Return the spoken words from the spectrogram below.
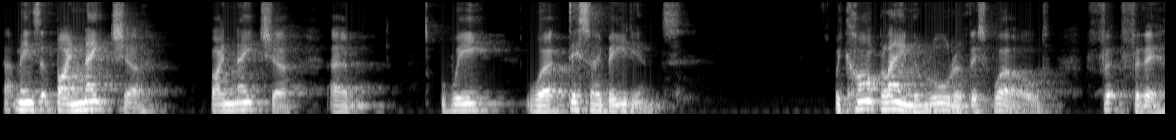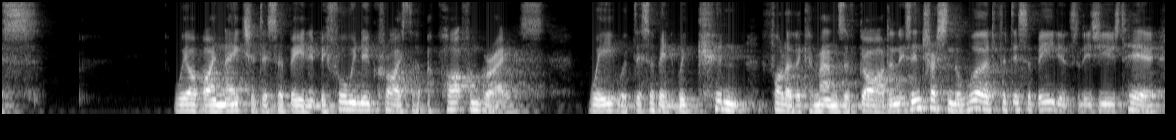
That means that by nature, by nature, um, we were disobedient. We can't blame the ruler of this world for, for this. We are by nature disobedient. Before we knew Christ, apart from grace, we were disobedient. We couldn't follow the commands of God. And it's interesting, the word for disobedience that is used here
